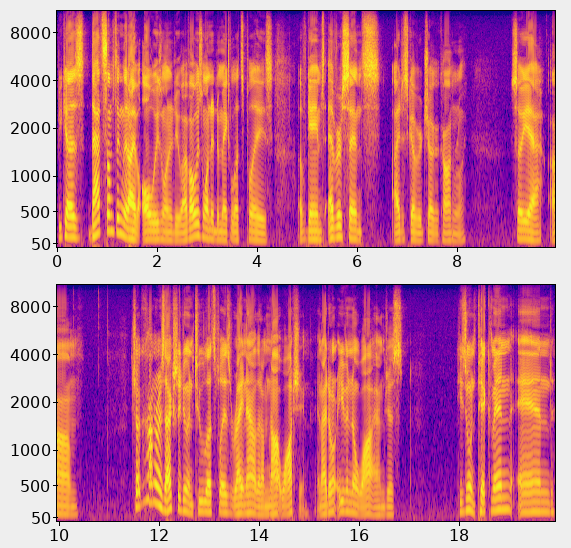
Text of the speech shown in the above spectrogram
Because that's something that I've always wanted to do. I've always wanted to make Let's Plays of games ever since I discovered Chuggaaconroy. So yeah, um, Chuggaaconroy is actually doing two Let's Plays right now that I'm not watching. And I don't even know why. I'm just... He's doing Pikmin and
